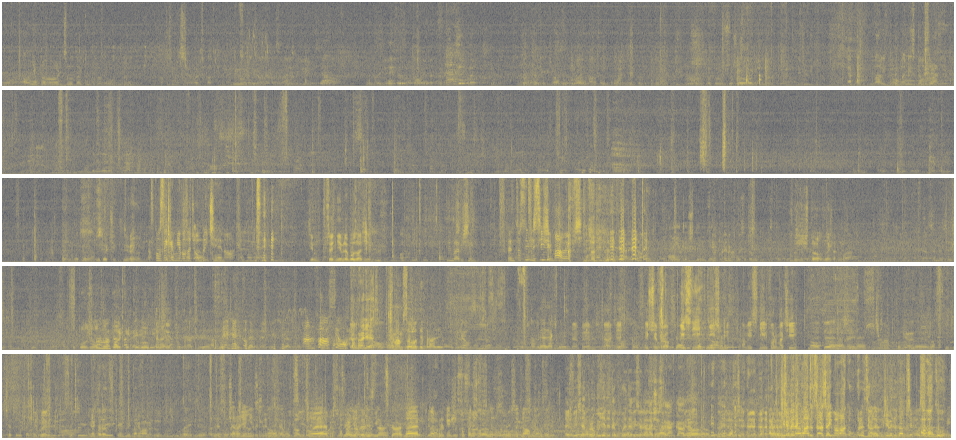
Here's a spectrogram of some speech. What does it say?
Se ke mně otoč obličejem. a- Tím předním nebo zadním? Tím lepším. Ten, co si myslí, že má lepší. Ale je to ještě vidět. Držíš to? Tak. To položil na ten plek, tak to bylo úplně... Anfásio. Tam pradět? Nemám solo ty prády. Takže ještě pro místní tížky a místní informači. No, To je na musíme, ten vlastní ty tam Děkujeme. Jak tady, jak my tady máme tu, adresu. Čarodějnici. No, To je blízko. To je ten protější kopec vlastně. My se dám. Než vy se probudíte, tak budete vyset na našich stránkách, jo? Dobře. Tak to může být taková docela zajímavá konkurence, ale můžeme to tam připoslat. Pavuku,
